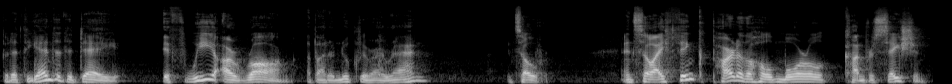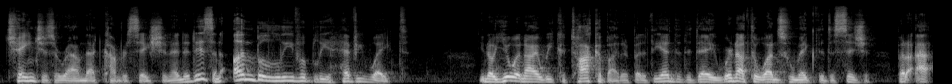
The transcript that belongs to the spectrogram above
But at the end of the day, if we are wrong about a nuclear Iran, it's over. And so I think part of the whole moral conversation changes around that conversation. And it is an unbelievably heavy weight. You know, you and I, we could talk about it, but at the end of the day, we're not the ones who make the decision. But I,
